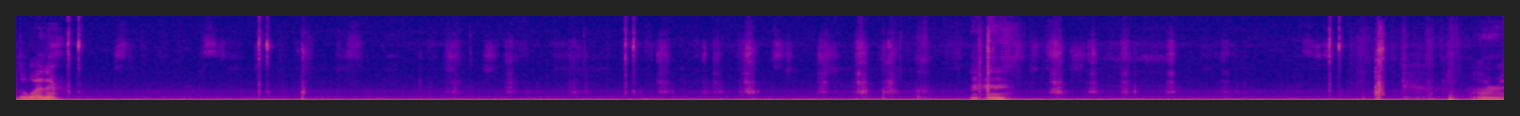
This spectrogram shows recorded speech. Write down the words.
the weather. All right.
